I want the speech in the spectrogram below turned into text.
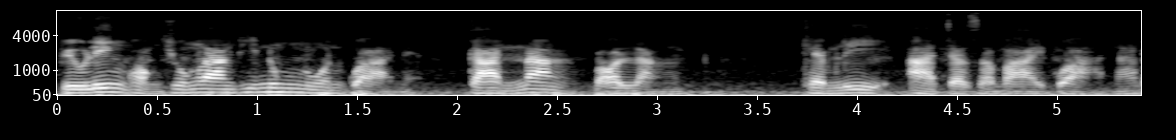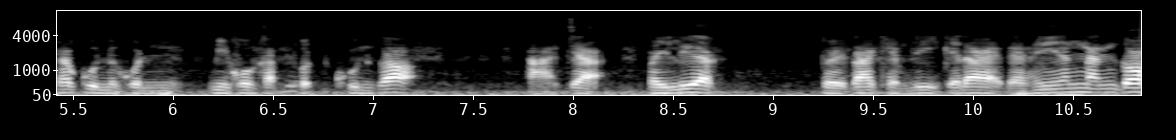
ฟิลลิ่งของช่วงล่างที่นุ่มนวลกว่าเนี่ย การนั่งตอนหลัง Camry อาจจะสบายกว่านะ ถ้าคุณเป็นคนมีคนขับรถคุณก็อาจจะไปเลือก Toyota Camry ก็ได้ แต่ทั้งนี้ทั้งนั้นก็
